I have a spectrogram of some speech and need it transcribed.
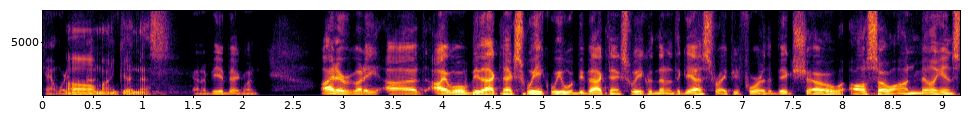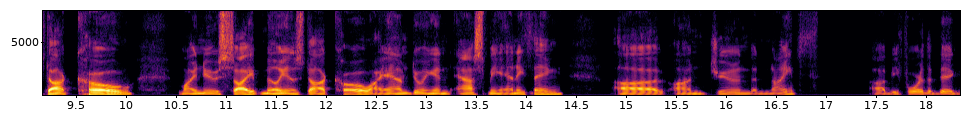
Can't wait. Oh my goodness, gonna be a big one. All right, everybody. Uh, I will be back next week. We will be back next week with another guest right before the big show. Also on millions.co, my new site, millions.co. I am doing an Ask Me Anything uh, on June the 9th uh, before the big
